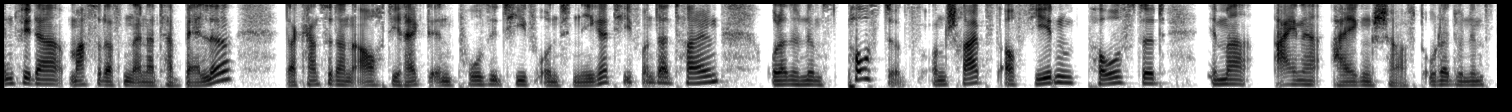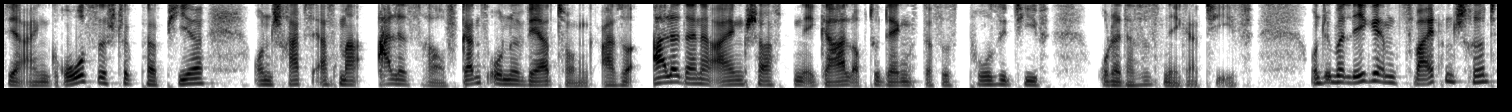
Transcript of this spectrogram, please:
Entweder machst du das in einer Tabelle, da kannst du dann auch direkt in positiv und negativ unterteilen, oder du nimmst Post-its und schreibst auf jedem Post-it immer eine Eigenschaft. Oder du nimmst dir ein großes Stück Papier und schreibst erstmal alles rauf, ganz ohne Wertung. Also alle deine Eigenschaften, egal ob du denkst, das ist positiv oder das ist negativ. Und überlege im zweiten Schritt,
